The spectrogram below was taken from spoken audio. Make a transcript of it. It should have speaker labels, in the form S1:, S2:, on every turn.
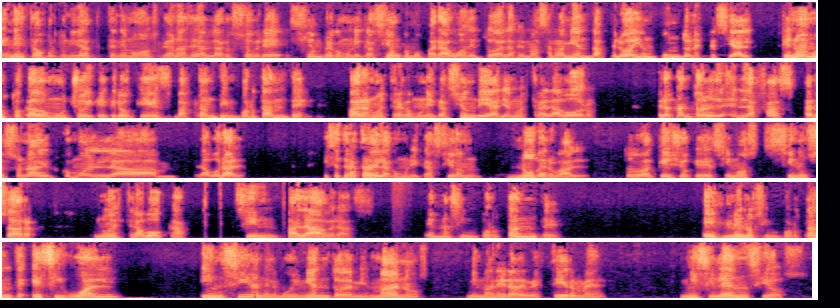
S1: En esta oportunidad tenemos ganas de hablar sobre siempre comunicación como paraguas de todas las demás herramientas, pero hay un punto en especial que no hemos tocado mucho y que creo que es bastante importante para nuestra comunicación diaria, nuestra labor, pero tanto en la faz personal como en la laboral. Y se trata de la comunicación no verbal, todo aquello que decimos sin usar nuestra boca, sin palabras, ¿Es más importante? ¿Es menos importante? ¿Es igual? ¿Incide en el movimiento de mis manos, mi manera de vestirme, mis silencios?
